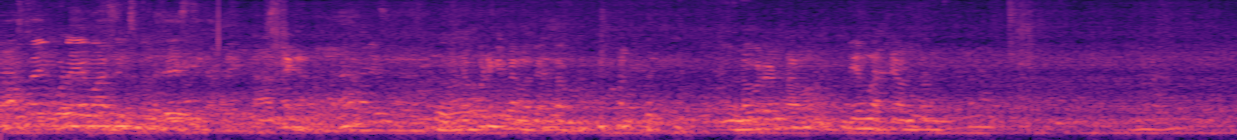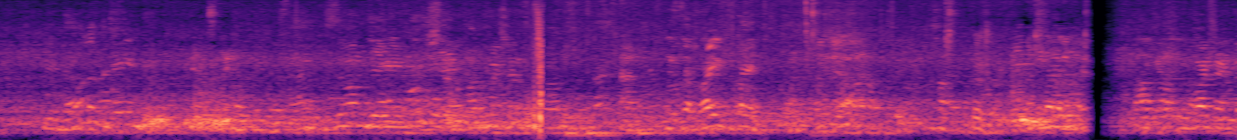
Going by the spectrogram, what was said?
లాస్ట్ టైం కూడా ఏం ఆశించకుండా చేస్తే ఎప్పటికీ మేము తింటాము ఉన్నప్పుడు మేము డెవలప్ చేయండి. మ్యాక్సిమం చేయండి. Permission is the right time important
